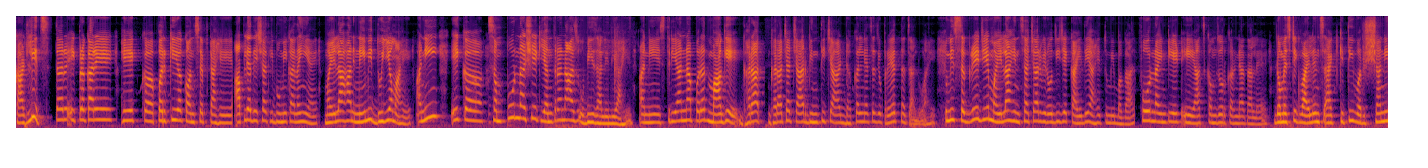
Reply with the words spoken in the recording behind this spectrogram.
काढलीच तर एक प्रकारे हे एक परकीय कॉन्सेप्ट आहे. आपल्या देशात ही भूमिका नाही आहे. महिला हा नेहमी दुय्यम आहे आणि एक संपूर्ण अशी एक यंत्रणा आज उभी झालेली आहे. आणि स्त्रियांना परत मागे घरात घराच्या चार भिंतीच्या आत ढकलण्याचा जो प्रयत्न चालू आहे. तुम्ही सगळे जे महिला हिंसा भ्रष्टाचार विरोधी जे कायदे आहेत तुम्ही बघाल फोर नाईन्टी एट ए आज कमजोर करण्यात आलंय. डोमेस्टिक व्हायलन्स ऍक्ट किती वर्षांनी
